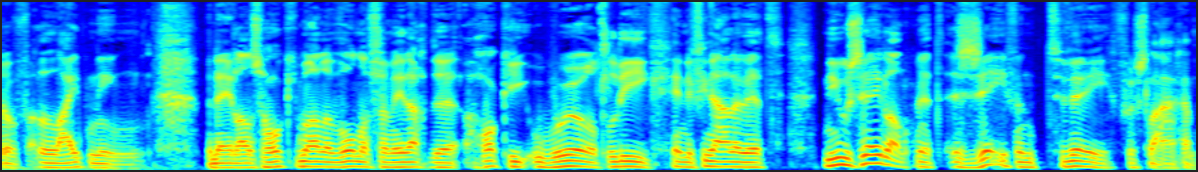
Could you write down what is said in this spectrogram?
Of Lightning. De Nederlandse hockeymannen wonnen vanmiddag de Hockey World League. In de finale werd Nieuw-Zeeland met 7-2 verslagen.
